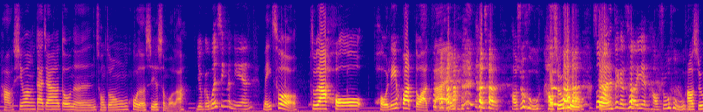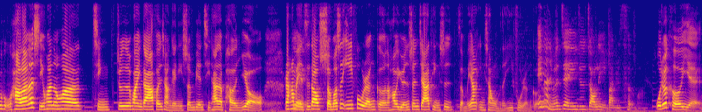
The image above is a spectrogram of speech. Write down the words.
好，希望大家都能从中获得些什么啦。有个温馨的年，没错。祝大家好，好利发大财，要讲。好舒服，好舒服。做完这个测验，好舒服，好舒服。好啦，那喜欢的话，请就是欢迎大家分享给你身边其他的朋友，让他们也知道什么是依附人格，然后原生家庭是怎么样影响我们的依附人格。哎、欸，那你们建议就是叫另一半去测吗？我觉得可以哎，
